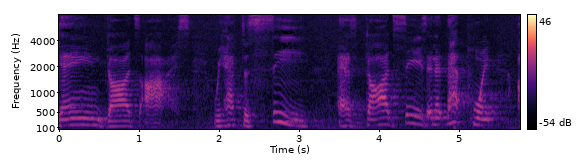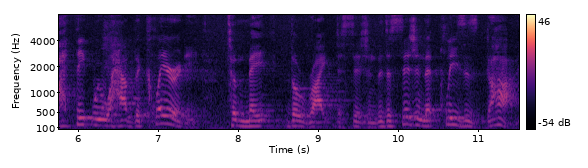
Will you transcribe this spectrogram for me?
gain God's eyes. We have to see as God sees. And at that point, I think we will have the clarity to make the right decision, the decision that pleases God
